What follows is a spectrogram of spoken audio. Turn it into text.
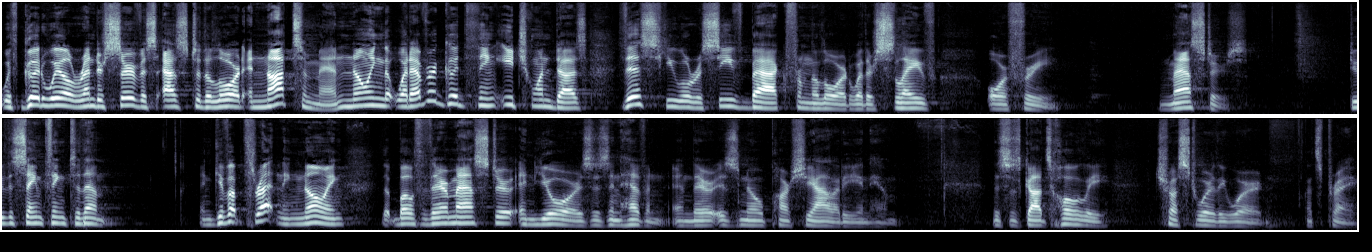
with good will render service as to the Lord and not to men, knowing that whatever good thing each one does, this he will receive back from the Lord, whether slave or free. Masters, do the same thing to them and give up threatening, knowing that both their master and yours is in heaven, and there is no partiality in him. This is God's holy, trustworthy word. Let's pray.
